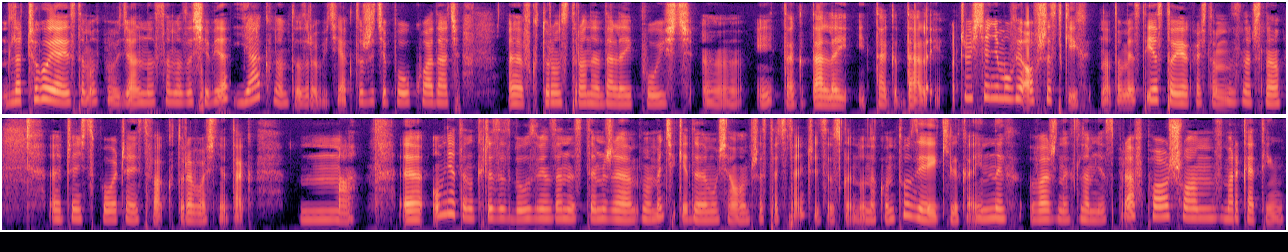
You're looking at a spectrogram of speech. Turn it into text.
Dlaczego ja jestem odpowiedzialna sama za siebie? Jak mam to zrobić? Jak to życie poukładać? E, w którą stronę dalej pójść? E, I tak dalej, i tak dalej. Oczywiście nie mówię o wszystkich, natomiast jest to jakaś tam znaczna e, część społeczeństwa, która właśnie tak ma. U mnie ten kryzys był związany z tym, że w momencie, kiedy musiałam przestać tańczyć ze względu na kontuzję i kilka innych ważnych dla mnie spraw, poszłam w marketing.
